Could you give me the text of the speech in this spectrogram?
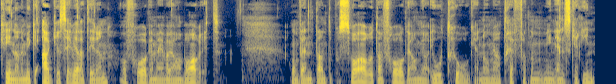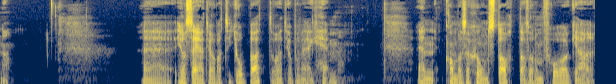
Kvinnan är mycket aggressiv hela tiden och frågar mig var jag har varit. Hon väntar inte på svar utan frågar om jag är otrogen och om jag har träffat min älskarinna. Eh, jag säger att jag har varit och jobbat och att jag är på väg hem. En konversation startas och de frågar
